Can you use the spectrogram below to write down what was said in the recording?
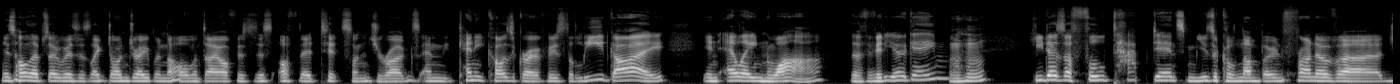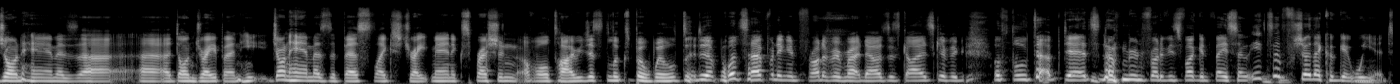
this whole episode was just like Don Draper and the whole entire office just off their tits on drugs. And Kenny Cosgrove, who's the lead guy in L.A. Noire, the video game Mm-hmm. he does a full tap dance musical number in front of uh, Jon Hamm as uh, uh, Don Draper, and he Jon Hamm has the best like straight man expression of all time. He just looks bewildered at what's happening in front of him right now as this guy is giving a full tap dance number in front of his fucking face. So it's a show that could get weird.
